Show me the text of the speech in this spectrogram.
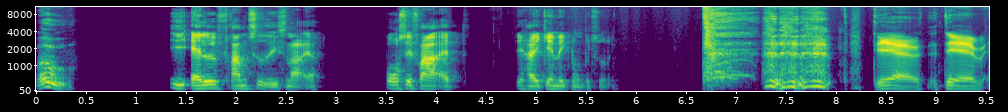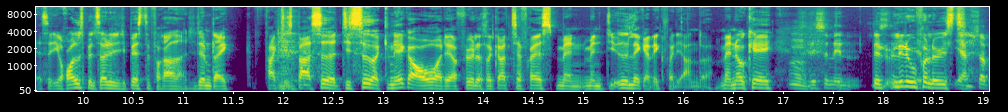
Wow. i alle fremtidige scenarier. Bortset fra, at det har igen ikke nogen betydning. Det er, det er, altså i rollespil, så er det de bedste forrædere. Det er dem, der ikke faktisk bare sidder, de sidder og knækker over det og føler sig godt tilfreds, men, men de ødelægger det ikke for de andre. Men okay, Mm. Det er sådan en... lidt, sådan, lidt uforløst. Ja, så,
